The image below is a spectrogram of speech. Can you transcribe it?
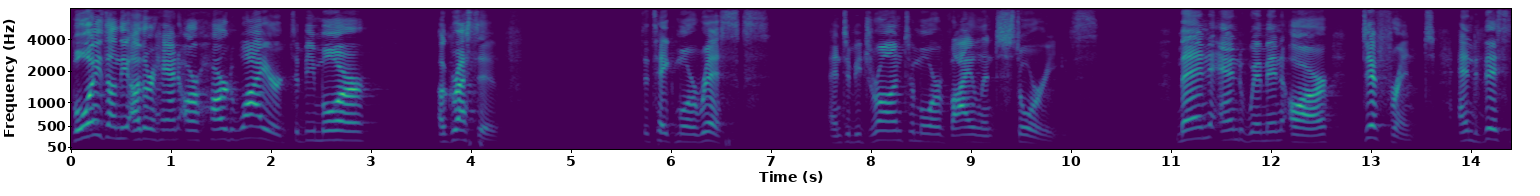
Boys, on the other hand, are hardwired to be more aggressive, to take more risks, and to be drawn to more violent stories. Men and women are different, and this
